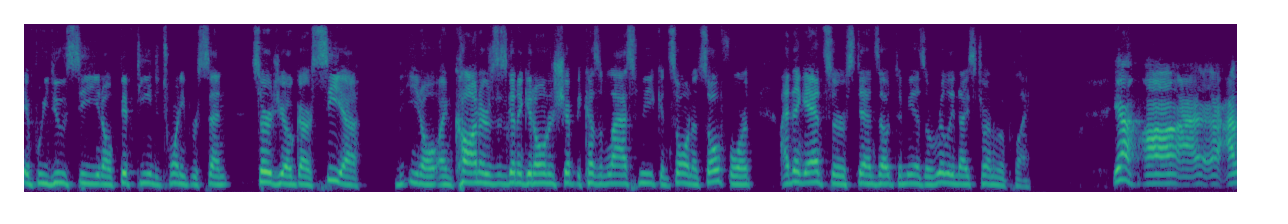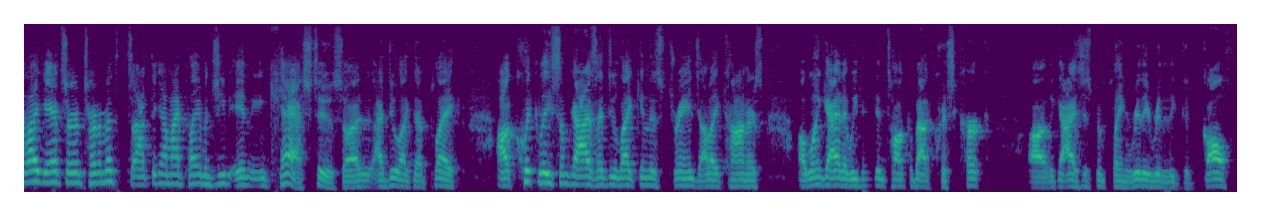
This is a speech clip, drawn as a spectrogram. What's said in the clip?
if we do see, you know, 15 to 20% Sergio Garcia you know, and Conners is going to get ownership because of last week and so on and so forth. I think Ancer stands out to me as a really nice tournament play. Yeah, uh, I, I like Ancer in tournaments. I think I might play him in, G, in, in cash too. So I, I do like that play. Uh, quickly, some guys I do like in this range. I like Conners. Uh, one guy that we didn't talk about, Chris Kirk. Uh, the guy's just been playing really, really good golf.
